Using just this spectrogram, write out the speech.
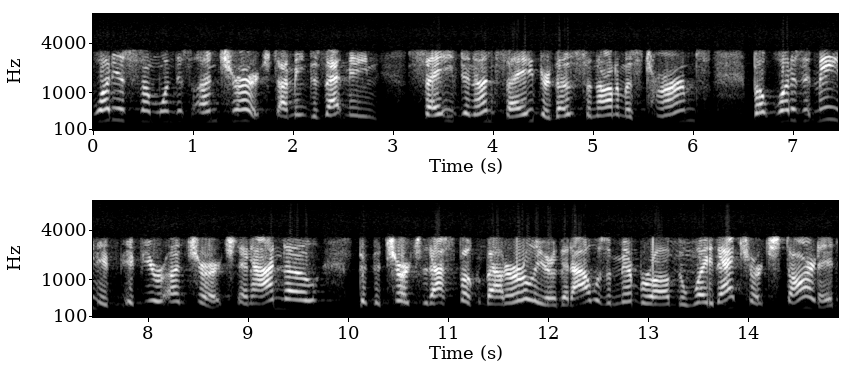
what is someone that's unchurched? I mean, does that mean saved and unsaved? Are those synonymous terms? But what does it mean if, if you're unchurched? And I know that the church that I spoke about earlier, that I was a member of, the way that church started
